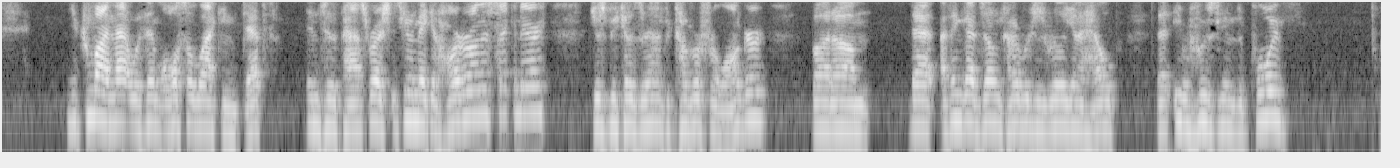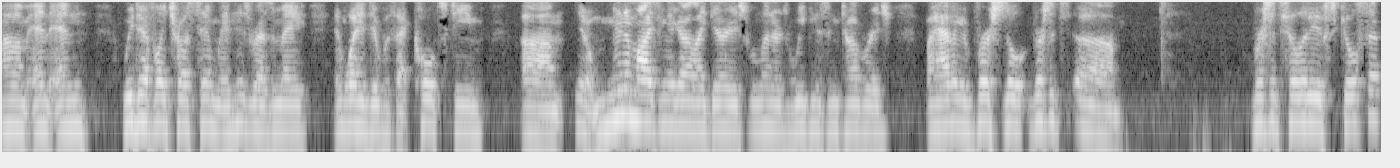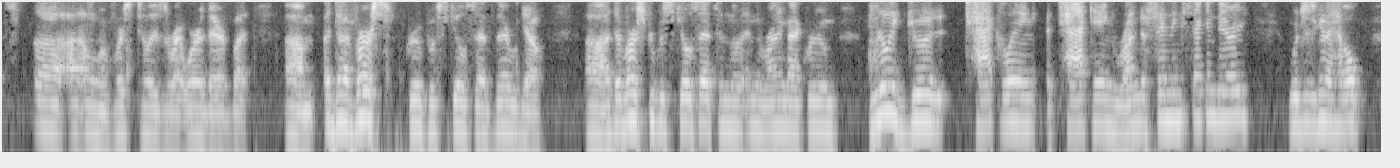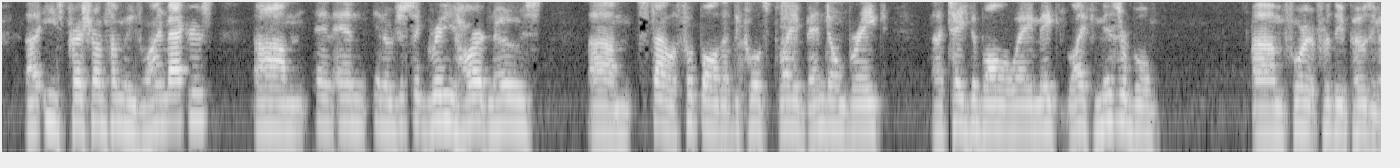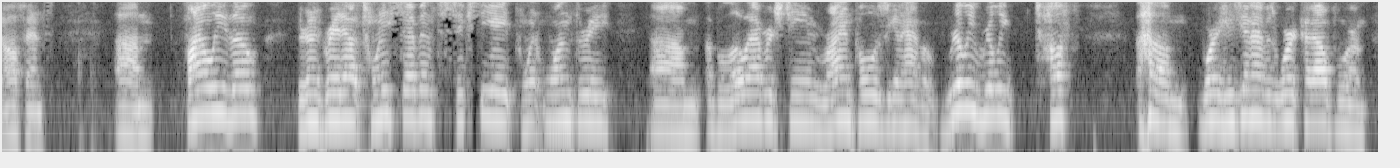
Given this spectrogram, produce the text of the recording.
You combine that with them also lacking depth into the pass rush, it's going to make it harder on the secondary, just because they're going to have to cover for longer. But um, that I think that zone coverage is really going to help. That Eberflus is going to deploy. Um, and and we definitely trust him and his resume and what he did with that Colts team. Um, you know, minimizing a guy like Darius Leonard's weakness in coverage by having a versatile, uh, versatility of skill sets. Uh, I don't know if versatility is the right word there, but um, a diverse group of skill sets. There we go. uh, diverse group of skill sets in the in the running back room. Really good tackling, attacking, run defending secondary, which is going to help uh, ease pressure on some of these linebackers. Um, and and you know just a gritty, hard nose um, style of football that the Colts play. Bend, don't break, uh, take the ball away, make life miserable um, for for the opposing offense. Um, finally, though, they're going to grade out 27th, 68.13, um, a below average team. Ryan Poles is going to have a really, really tough um, where he's going to have his work cut out for him.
